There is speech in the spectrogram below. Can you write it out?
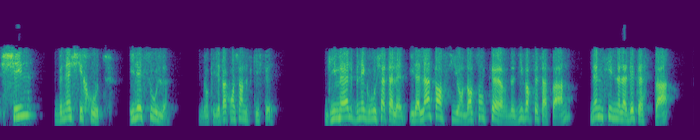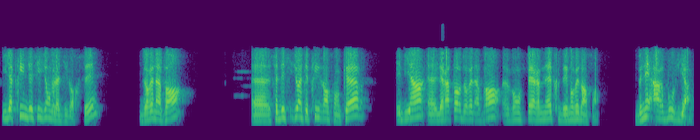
Shin, Bnei Shichut. Il est saoul, donc il n'est pas conscient de ce qu'il fait. Gimel Bnegrushat Il a l'intention dans son cœur de divorcer sa femme, même s'il ne la déteste pas. Il a pris une décision de la divorcer. Dorénavant, euh, cette décision a été prise dans son cœur. Eh bien, euh, les rapports dorénavant vont faire naître des mauvais enfants. Bne Arbouvia.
